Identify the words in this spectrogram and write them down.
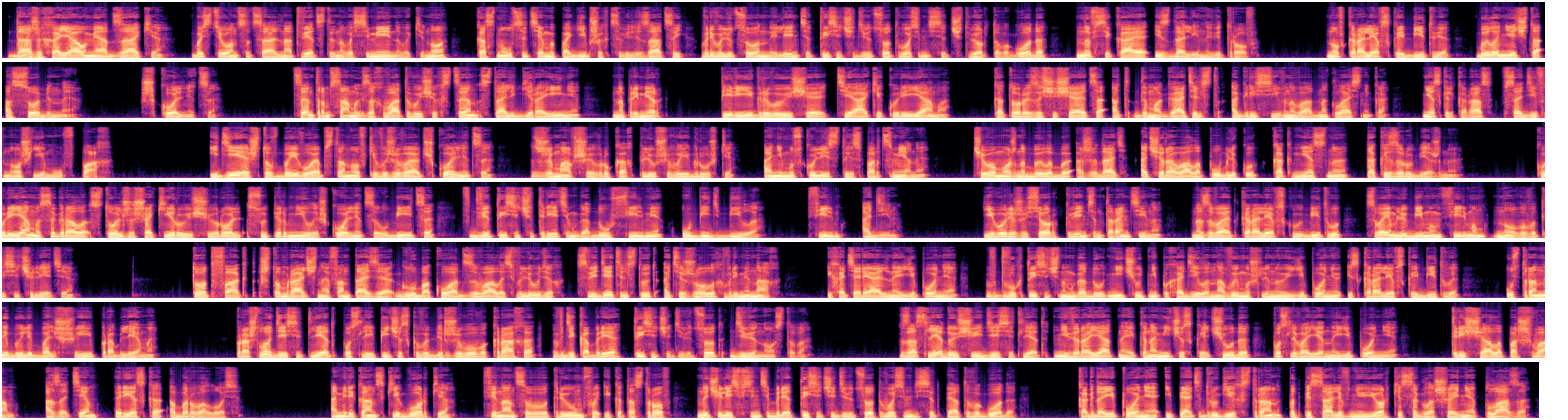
Даже Хаяо Миядзаки, бастион социально ответственного семейного кино, коснулся темы погибших цивилизаций в революционной ленте 1984 года «Навсекая из долины ветров». Но в Королевской битве было нечто особенное — школьницы. Центром самых захватывающих сцен стали героини, например, переигрывающая Тиаки Курияма, которая защищается от домогательств агрессивного одноклассника — несколько раз всадив нож ему в пах. Идея, что в боевой обстановке выживают школьницы, сжимавшие в руках плюшевые игрушки, а не мускулистые спортсмены, чего можно было бы ожидать, очаровала публику как местную, так и зарубежную. Курияма сыграла столь же шокирующую роль супермилой школьницы-убийцы в 2003 году в фильме «Убить Билла», фильм «Один». Его режиссер, Квентин Тарантино, называет «Королевскую битву» своим любимым фильмом нового тысячелетия. Тот факт, что мрачная фантазия глубоко отзывалась в людях, свидетельствует о тяжелых временах И хотя реальная Япония в 2000 году ничуть не походила на вымышленную Японию из Королевской битвы, у страны были большие проблемы. Прошло 10 лет после эпического биржевого краха в декабре 1990 -го. За следующие 10 лет невероятное экономическое чудо послевоенной Японии трещало по швам, а затем резко оборвалось. Американские горки финансового триумфа и катастроф начались в сентябре 1985 года, когда Япония и пять других стран подписали в Нью-Йорке соглашение Плаза.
